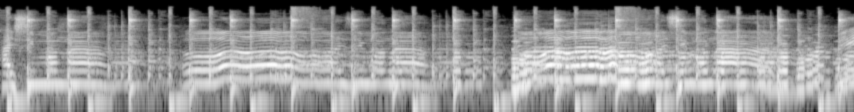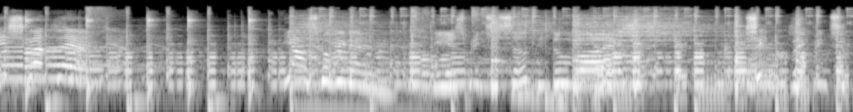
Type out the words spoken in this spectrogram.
하시마나 오 하시마나 오 하시마나 미식한데 양스코비네 e as princesas do voz sempre princesa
